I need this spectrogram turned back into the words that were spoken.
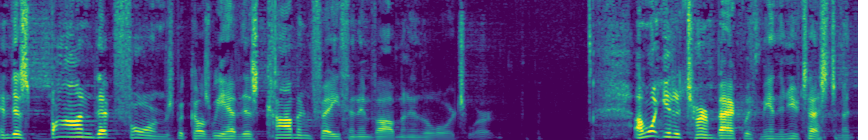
and this bond that forms because we have this common faith and involvement in the Lord's Word. I want you to turn back with me in the New Testament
